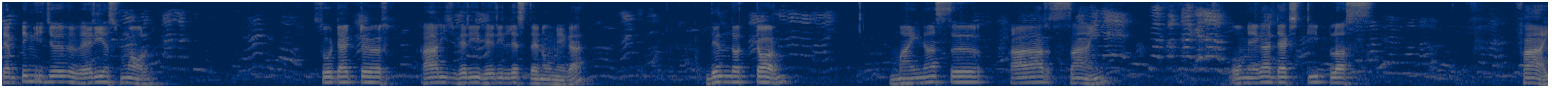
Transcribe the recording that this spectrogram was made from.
damping is uh, very small so that uh, r is very very less than omega. Then the term minus uh, r sine omega dex t plus phi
